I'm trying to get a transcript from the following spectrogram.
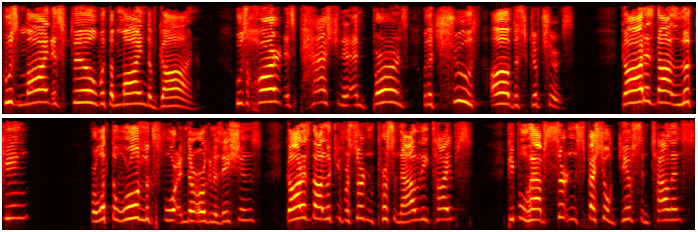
whose mind is filled with the mind of God, whose heart is passionate and burns with the truth of the Scriptures. God is not looking for what the world looks for in their organizations. God is not looking for certain personality types people who have certain special gifts and talents,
